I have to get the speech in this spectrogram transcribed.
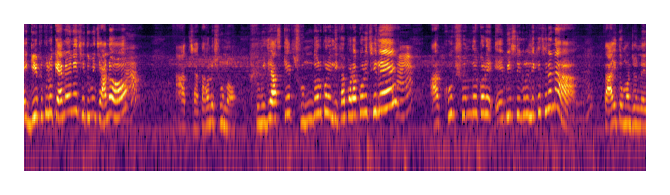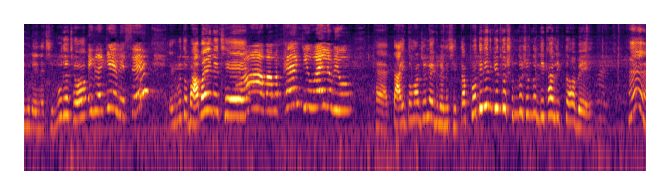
এই গিফটগুলো কেন এনেছি তুমি জানো? হ্যাঁ। আচ্ছা তাহলে শুনো তুমি যে আজকে সুন্দর করে লেখাপড়া করেছিলে হ্যাঁ। আর খুব সুন্দর করে এবিসি গুলো লিখেছিলে না? তাই তোমার জন্য এগুলো এনেছি বুঝেছ? এগুলো কি এনেছে? এগুলো তো বাবা এনেছে। বাবা thank you I love you হ্যাঁ তাই তোমার জন্য এগুলো এনেছি। তা প্রতিদিন কিন্তু সুন্দর সুন্দর লেখা লিখতে হবে। হ্যাঁ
